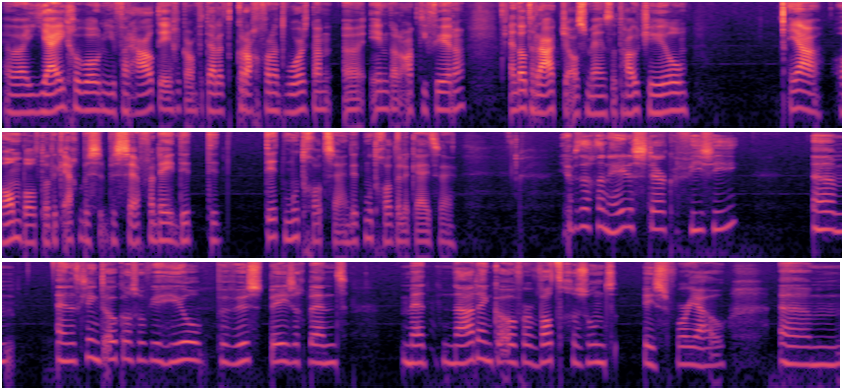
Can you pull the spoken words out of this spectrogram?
en waar jij gewoon je verhaal tegen kan vertellen, het kracht van het woord kan, uh, in kan activeren? En dat raakt je als mens, dat houdt je heel ja, humbled. Dat ik echt bes- besef van nee, dit, dit, dit moet God zijn. Dit moet goddelijkheid zijn. Je hebt echt een hele sterke visie. Ehm, en het klinkt ook alsof je heel bewust bezig bent met nadenken over wat gezond is voor jou. Ehm,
